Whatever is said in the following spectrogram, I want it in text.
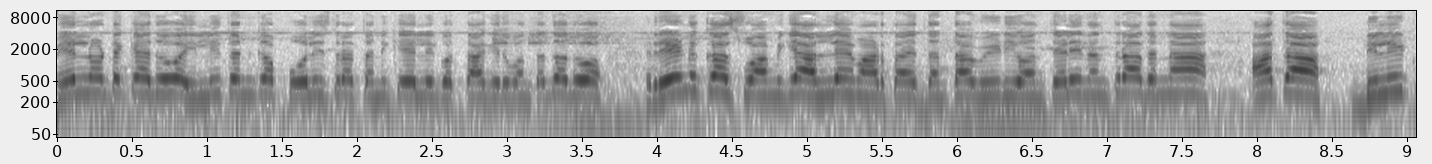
ಮೇಲ್ನೋಟಕ್ಕೆ ಅದು ಇಲ್ಲಿ ತನಕ ಪೊಲೀಸರ ತನಿಖೆಯಲ್ಲಿ ಗೊತ್ತಾಗಿರುವಂಥದ್ದು. ಅದು ರೇಣುಕಾ ಸ್ವಾಮಿಗೆ ಅಲ್ಲೇ ಮಾಡ್ತಾ ಇದ್ದಂಥ ವಿಡಿಯೋ ಅಂತೇಳಿ. ನಂತರ ಅದನ್ನು ಆತ ಡಿಲೀಟ್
